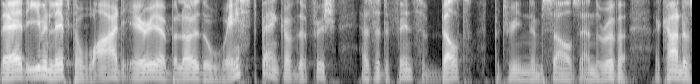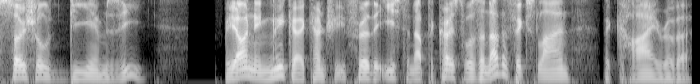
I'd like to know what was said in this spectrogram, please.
They had even left a wide area below the west bank of the fish as a defensive belt between themselves and the river, a kind of social DMZ. Beyond Ngqika country, further east and up the coast, was another fixed line, the Kei River,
